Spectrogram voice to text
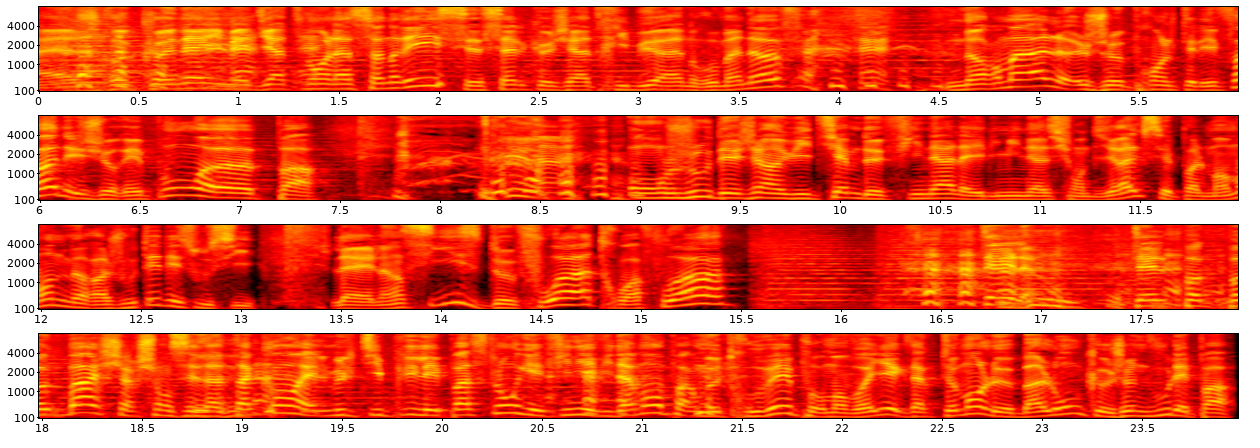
Euh, je reconnais immédiatement la sonnerie, c'est celle que j'ai attribuée à Anne Roumanoff. Normal, je prends le téléphone et je réponds euh, pas. On joue déjà un huitième de finale à élimination directe, c'est pas le moment de me rajouter des soucis. Là, elle insiste deux fois, trois fois. Tel, tel Pog Pogba cherchant ses attaquants, elle multiplie les passes longues et finit évidemment par me trouver pour m'envoyer exactement le ballon que je ne voulais pas.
